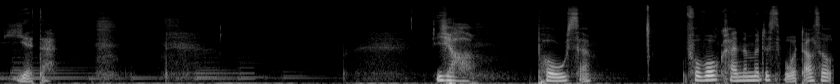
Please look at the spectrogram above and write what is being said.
jeder. ja, Pause. Von wo kennen wir das Wort? Also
